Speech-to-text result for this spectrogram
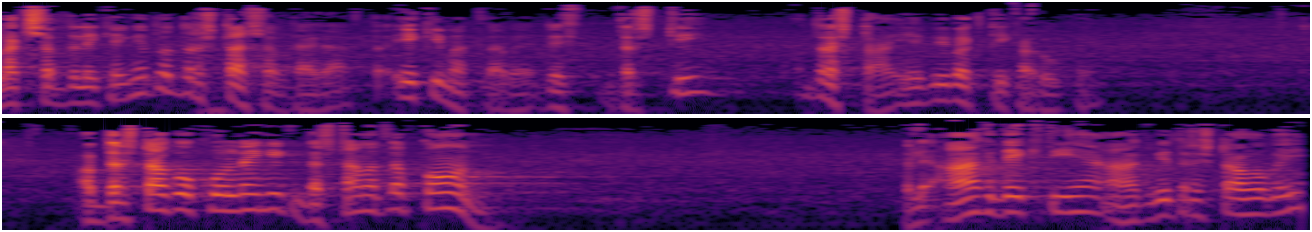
अलग शब्द लिखेंगे तो दृष्टा शब्द आएगा। तो एक ही मतलब है, दृष्टि, दृष्टा ये विभक्ति का रूप है। अब दृष्टा को खोल रहे हैं दृष्टा मतलब कौन? पहले आँख देखती है, आँख भी दृष्टा हो गई,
